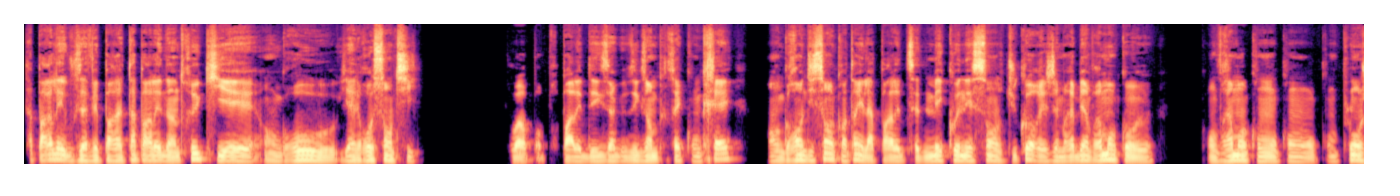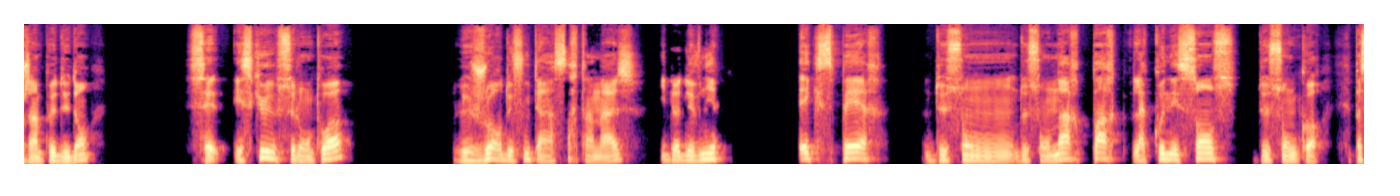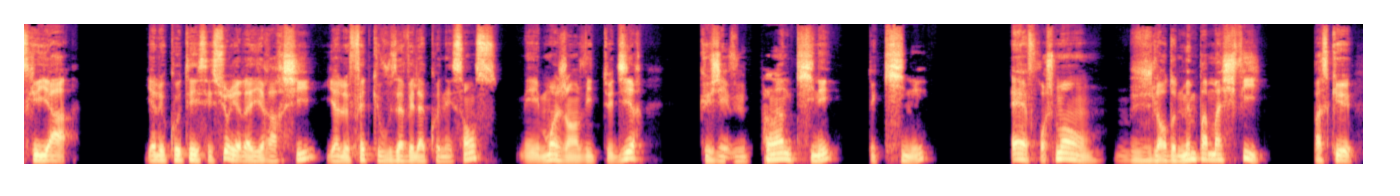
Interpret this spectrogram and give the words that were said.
t'as parlé, vous avez parlé, t'as parlé d'un truc qui est, en gros, il y a le ressenti pour, parler d'exemples très concrets, en grandissant, Quentin, il a parlé de cette méconnaissance du corps et j'aimerais bien vraiment qu'on vraiment qu'on plonge un peu dedans. C'est est-ce que selon toi, le joueur de foot à un certain âge, il doit devenir expert de son de son art par la connaissance de son corps? Parce qu'il y a il y a le côté, c'est sûr, il y a la hiérarchie, il y a le fait que vous avez la connaissance, mais moi j'ai envie de te dire, que j'ai vu plein de kinés, de kinés. Eh, franchement, je leur donne même pas ma cheville. Parce que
